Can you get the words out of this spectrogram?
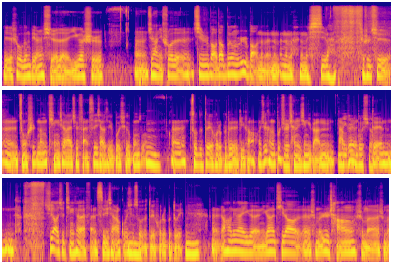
也是我跟别人学的。一个是，嗯，就像你说的，记日报倒不用日报那么那么那么那么稀烂，就是去嗯，总是能停下来去反思一下自己过去的工作，嗯嗯，做的对或者不对的地方。我觉得可能不只是产品经理吧，嗯，每个人都需要对，嗯需要去停下来反思一下过去做的对或者不对。嗯嗯，然后另外一个，你刚才提到呃什么日常什么什么，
